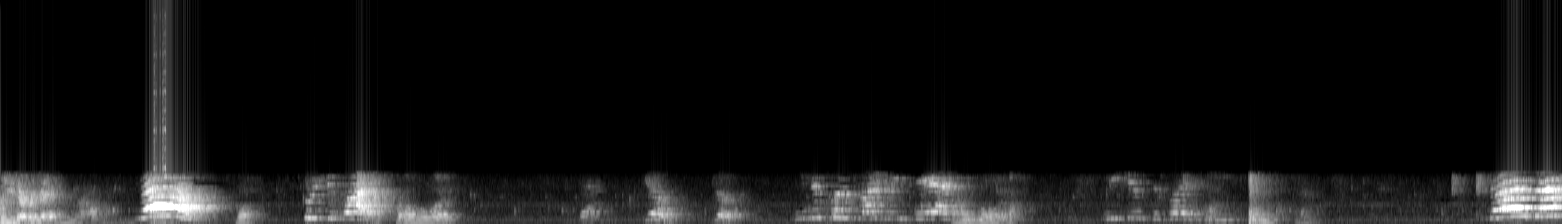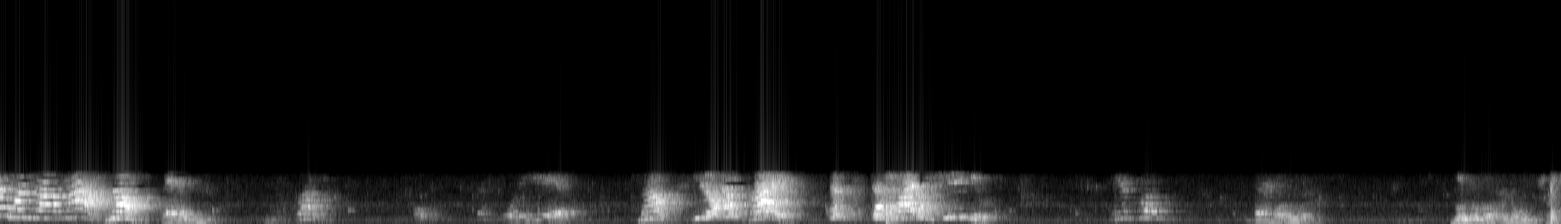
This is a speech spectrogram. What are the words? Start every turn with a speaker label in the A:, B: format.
A: Leave everything.
B: No!
A: What?
B: Push the fire.
A: Go
B: to the fire right there.
A: I'm going.
B: We should the fire. No, that
A: 乐乐乐还要一千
